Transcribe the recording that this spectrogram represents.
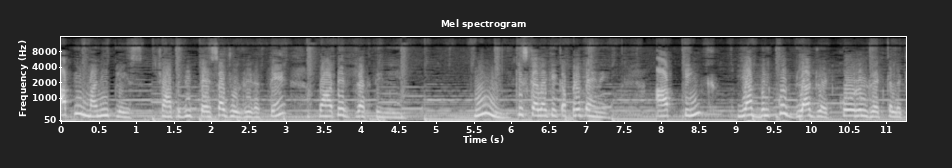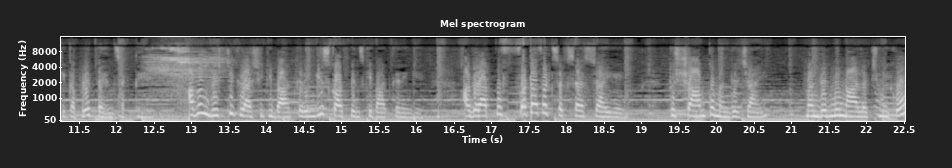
अपनी मनी प्लेस जहाँ पे भी पैसा ज्वेलरी रखते हैं, वहाँ पे रख देनी है। हम्म किस कलर के कपड़े पहने? आप पिंक या बिल्कुल blood red coral red colour के कपड़े पहन सकते हैं। अब हम वृश्चिक राशि की बात करेंगे स्कॉर्पियंस की बात करेंगे। अगर आपको फटाफट सक्सेस चाहिए तो शाम को मंदिर जाएँ। मंदिर में माँ लक्ष्मी को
